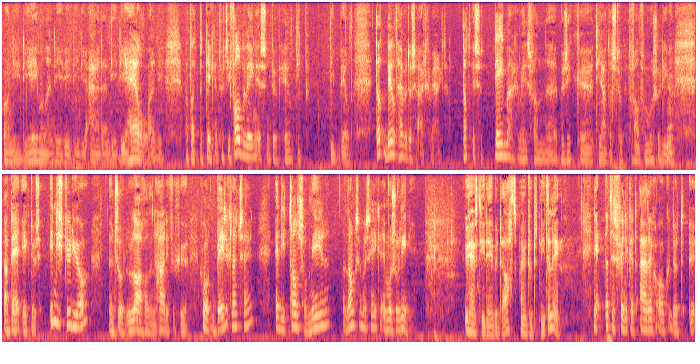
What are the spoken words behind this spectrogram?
Gewoon die, die hemel en die, die, die, die aarde en die, die hel. Hè? Die, wat dat betekent. Dus die valbeweging is natuurlijk heel diep, diep beeld. Dat beeld hebben we dus uitgewerkt. Dat is het thema geweest van uh, muziektheaterstuk, De Val van Mussolini. Waarbij ik dus in die studio een soort Laurel en Hardy figuur gewoon bezig laat zijn. En die transformeren, langzaam maar zeker, in Mussolini. U heeft het idee bedacht, maar u doet het niet alleen. Nee, dat is, vind ik het aardig ook. Dat uh,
